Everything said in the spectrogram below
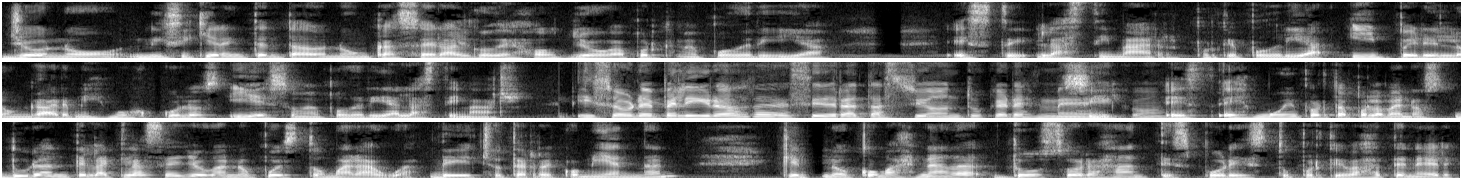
yo no, ni siquiera he intentado nunca hacer algo de hot yoga porque me podría este, lastimar, porque podría hiperelongar mis músculos y eso me podría lastimar. Y sobre peligros de deshidratación, tú que eres médico. Sí, es, es, muy importante, por lo menos durante la clase de yoga no puedes tomar agua. De hecho, te recomiendan que no comas nada dos horas antes por esto, porque vas a tener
